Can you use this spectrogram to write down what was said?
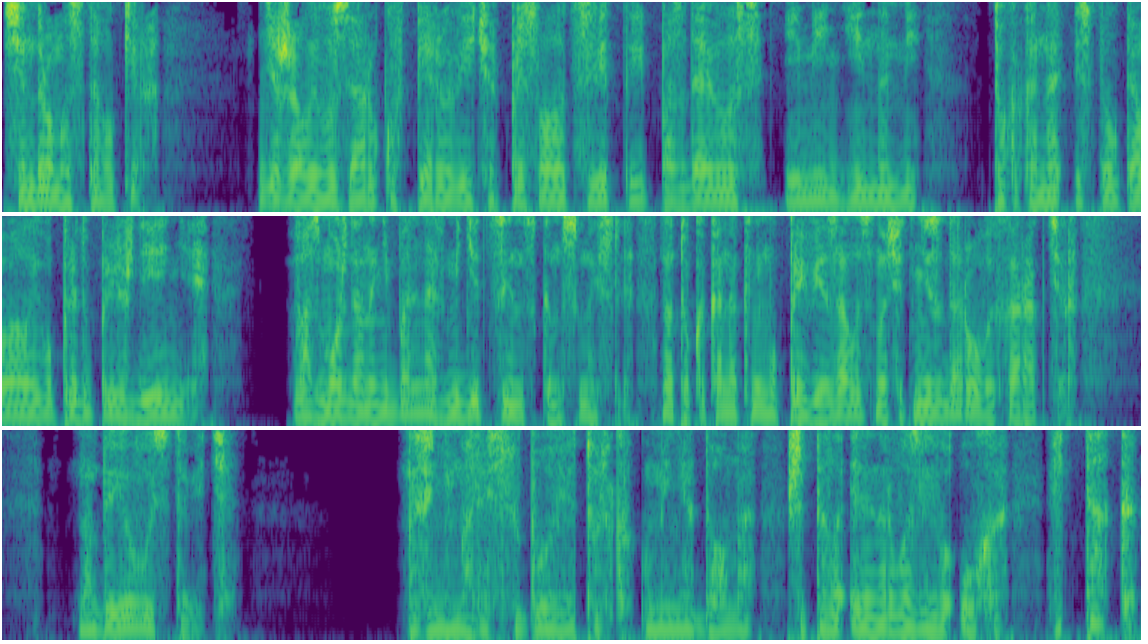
синдрома сталкера. Держала его за руку в первый вечер, прислала цветы, поздравила с именинами. То, как она истолковала его предупреждение. Возможно, она не больна в медицинском смысле, но то, как она к нему привязалась, носит нездоровый характер — надо ее выставить. «Мы занимались любовью только у меня дома», — шептала Эленор возле его уха. «Ведь так?»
